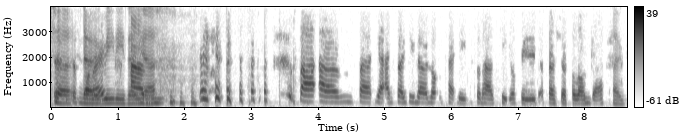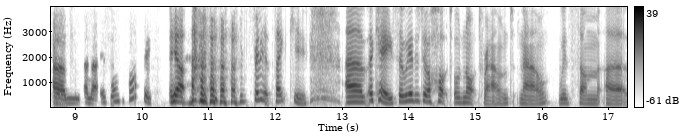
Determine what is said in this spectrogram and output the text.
to, to no, me neither. Um, yeah. but um, but yeah, and so I do know a lot of techniques on how to keep your food fresher for longer. Oh, um, and that is one for party. Yeah, brilliant. Thank you. Um, okay, so we're going to do a hot or not round now with some uh,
